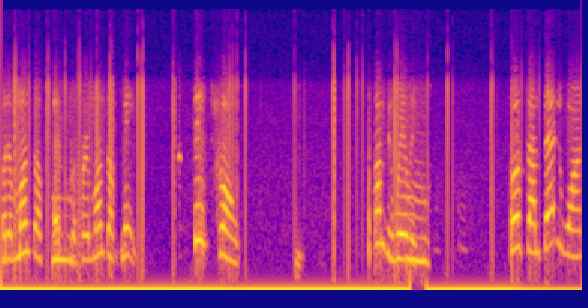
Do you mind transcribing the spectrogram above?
For the month of April, for the month of May. Stay strong. Don't be weary. So Psalm 31,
